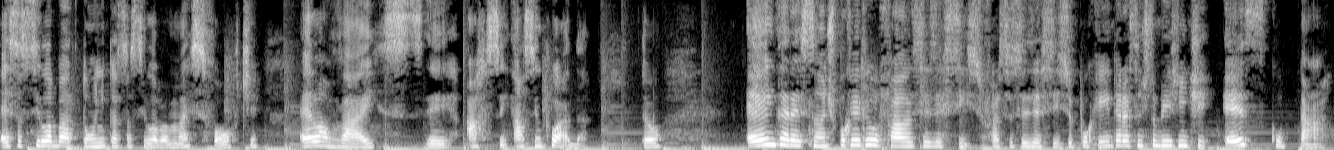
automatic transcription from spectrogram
essa sílaba tônica, essa sílaba mais forte, ela vai ser acentuada. Então, é interessante, por que, que eu falo esse exercício? Faço esse exercício porque é interessante também a gente escutar.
